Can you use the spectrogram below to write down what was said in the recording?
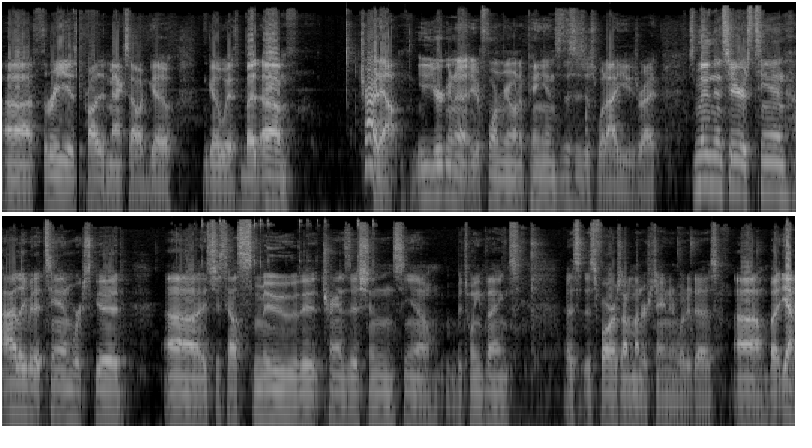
uh, three is probably the max I would go go with but um, try it out you're gonna form your own opinions this is just what I use right Smoothness here is 10. I leave it at 10. Works good. Uh, it's just how smooth it transitions, you know, between things as, as far as I'm understanding what it does. Uh, but yeah,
